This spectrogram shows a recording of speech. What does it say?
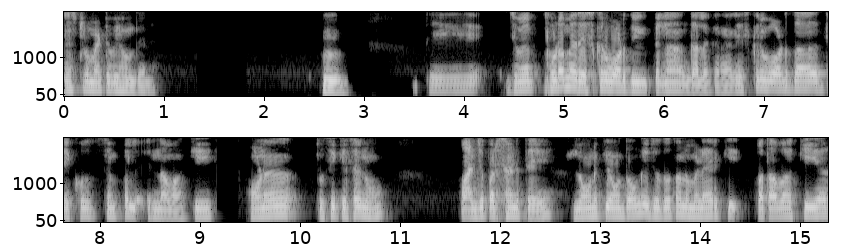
ਇਨਸਟਰੂਮੈਂਟ ਵੀ ਹੁੰਦੇ ਨੇ। ਹੂੰ। ਤੇ ਜਿਵੇਂ ਥੋੜਾ ਮੈਂ ਰਿਸਕ ਰਿਵਾਰਡ ਦੀ ਪਹਿਲਾਂ ਗੱਲ ਕਰਾਂ। ਰਿਸਕ ਰਿਵਾਰਡ ਦਾ ਦੇਖੋ ਸਿੰਪਲ ਇੰਨਾ ਵਾ ਕਿ ਹੁਣ ਤੁਸੀਂ ਕਿਸੇ ਨੂੰ 5% ਤੇ ਲੋਨ ਕਿਉਂ ਦੋਗੇ? ਜਦੋਂ ਤੁਹਾਨੂੰ ਮਿਲਿਆ ਕਿ ਪਤਾ ਵਾ ਕਿ ਯਾਰ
